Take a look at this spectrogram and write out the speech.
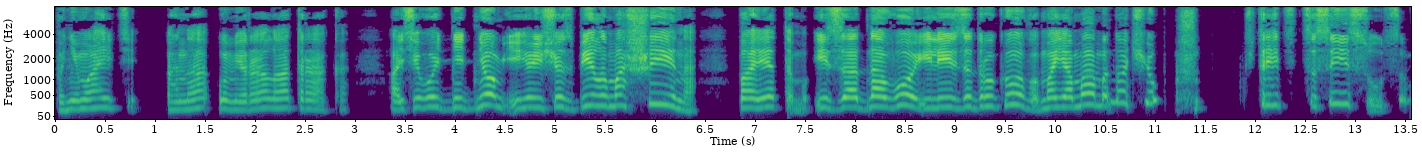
«Понимаете, она умирала от рака, а сегодня днем ее еще сбила машина, поэтому из-за одного или из-за другого моя мама ночью встретиться с Иисусом.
